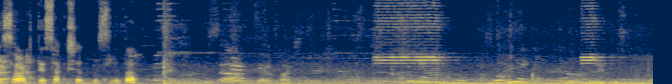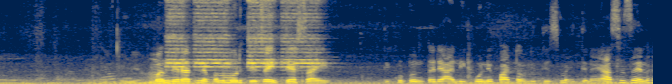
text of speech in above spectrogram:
असं वाटते साक्षात बसले तर मंदिरातल्या पण मूर्तीचा इतिहास आहे ती कुठून तरी आली कोणी पाठवली तीच माहिती नाही. असंच आहे ना?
